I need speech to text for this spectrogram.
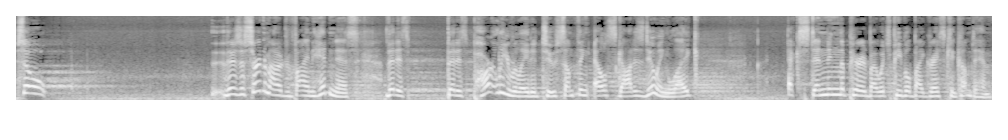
So, there's a certain amount of divine hiddenness that is that is partly related to something else God is doing, like extending the period by which people by grace can come to Him.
